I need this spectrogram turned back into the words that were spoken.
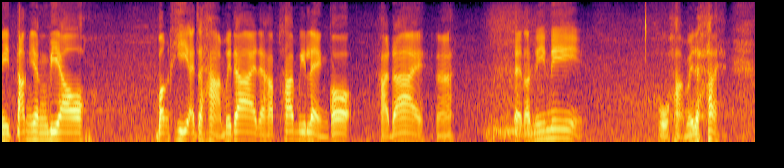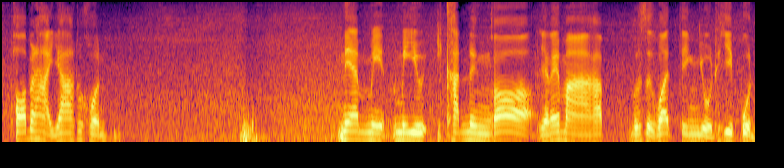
มีตังอย่างเดียว บางทีอาจจะหาไม่ได้นะครับ ถ้ามีแหล่งก็หาได้นะ แต่ตอนนี้นี่โหหาไม่ได้ เพราะมันหายากทุกคน เนี่ยมีมีอยู่อีกคันหนึ่งก็ยังไม่มาครับ รู้สึกว่าจริงอยู่ที่ญี่ปุ่น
